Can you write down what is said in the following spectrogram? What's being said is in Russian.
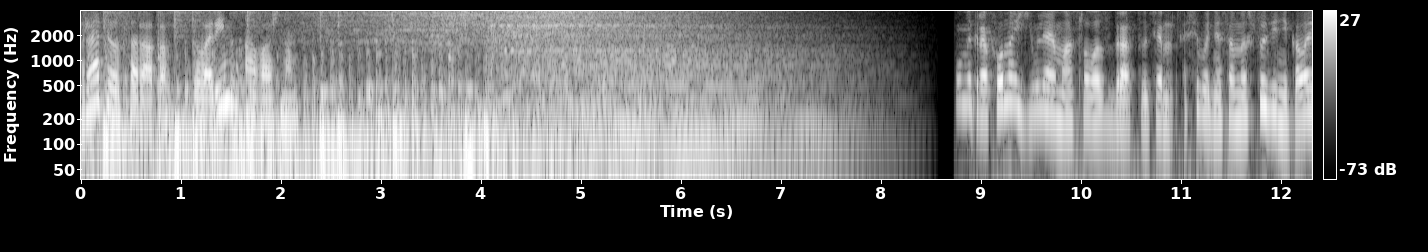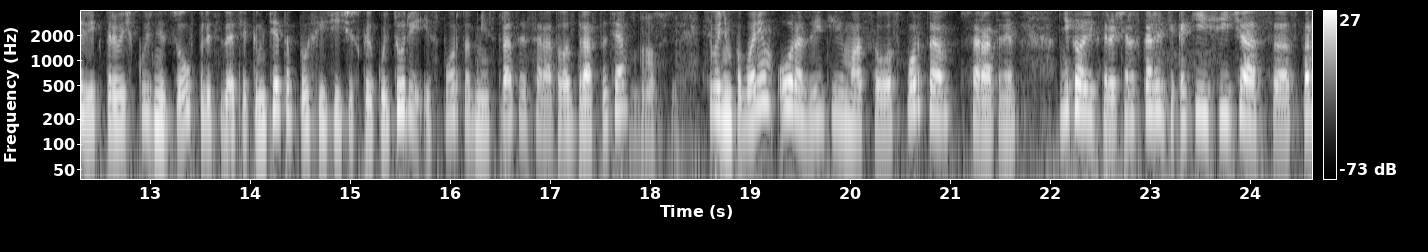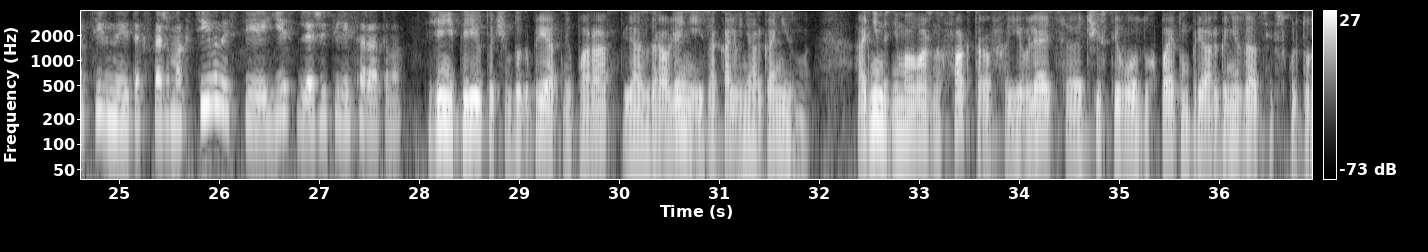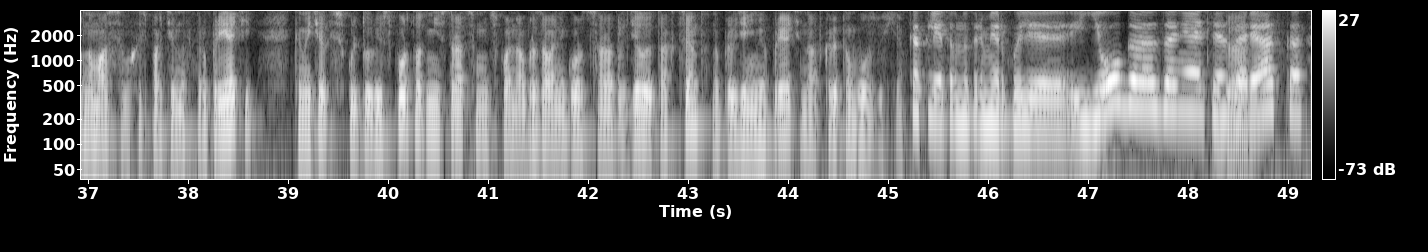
Радио «Саратов». Говорим о важном. У микрофона Юлия Маслова. Здравствуйте. Сегодня со мной в студии Николай Викторович Кузнецов, председатель комитета по физической культуре и спорту администрации Саратова. Здравствуйте. Здравствуйте. Сегодня мы поговорим о развитии массового спорта в Саратове. Николай Викторович, расскажите, какие сейчас э, спортивные, так скажем, активности есть для жителей Саратова? Зимний период очень благоприятная пора для оздоровления и закаливания организма. Одним из немаловажных факторов является чистый воздух, поэтому при организации физкультурно-массовых и спортивных мероприятий Комитет физкультуры и спорту администрации муниципального образования города Саратов делают акцент на проведении мероприятий на открытом воздухе. Как летом, например, были йога занятия, да. зарядка.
